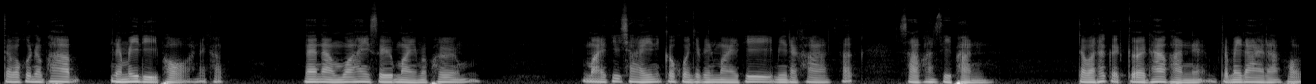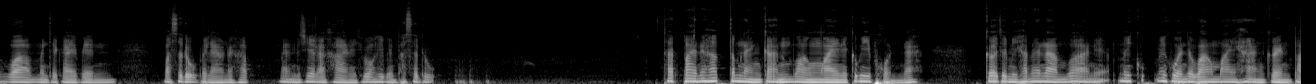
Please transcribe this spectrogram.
แต่ว่าคุณภาพยังไม่ดีพอนะครับ แนะนำว่าให้ซื้อไมค์มาเพิ่ม ไมค์ที่ใช้ก็ควรจะเป็นไมค์ที่มีราคาสักสามพันสี่พันแต่ว่าถ้าเกิดเกินห้าพันเนี่ยจะไม่ได้แล้ว เพราะว่ามันจะกลายเป็นวัสดุไปแล้วนะครับ มันไม่ใช่ราคาในช่วงที่เป็นพัสดุ ถัดไปนะครับตำแหน่งการวางไมค์เนี่ยก็มีผลนะ ก็จะมีคำแนะนำว่าเนี่ยไม่ไม่ควรจะวางไมค์ห่างเกินไป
